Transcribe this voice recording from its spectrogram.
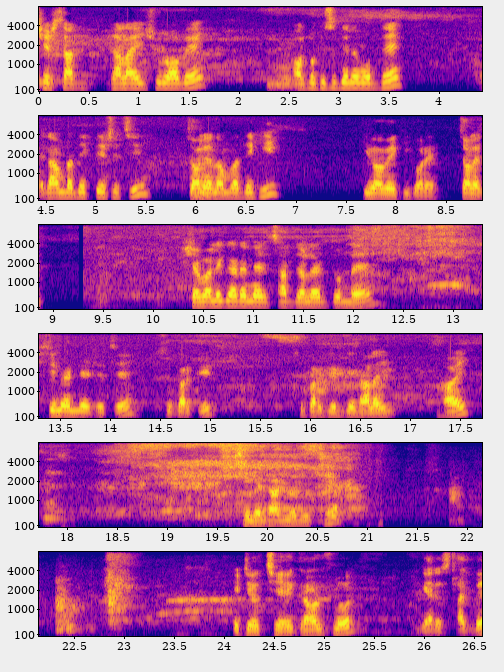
শেষ সাত ঢালাই শুরু হবে অল্প কিছুদিনের মধ্যে। এটা আমরা দেখতে এসেছি। চলেন আমরা দেখি কীভাবে কি করে। চলেন। শেবালি গার্ডেনের ছাদ ঢালাইয়ের জন্য সিমেন্ট নিয়ে এসেছে সুপার কিট। সুপার কিট দিয়ে ঢালাই হয়। সিমেন্ট আনলোড হচ্ছে। এটি হচ্ছে গ্রাউন্ড ফ্লোর। গ্যারেজ থাকবে।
